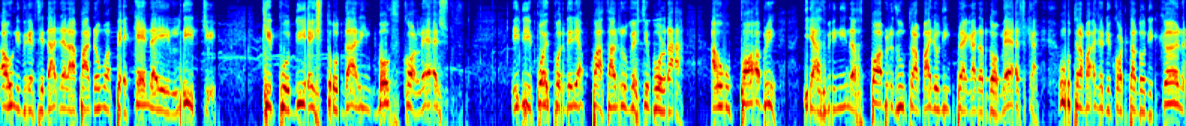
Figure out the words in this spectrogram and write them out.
A universidade era para uma pequena elite que podia estudar em bons colégios e depois poderia passar no vestibular ao pobre e as meninas pobres um trabalho de empregada doméstica, um trabalho de cortador de cana,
